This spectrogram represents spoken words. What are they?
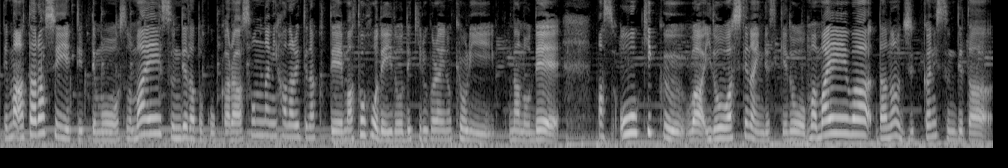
でまあ新しい家って言ってもその前住んでたとこからそんなに離れてなくて、まあ、徒歩で移動できるぐらいの距離なので、まあ、大きくは移動はしてないんですけど、まあ、前は旦那の実家に住んでた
